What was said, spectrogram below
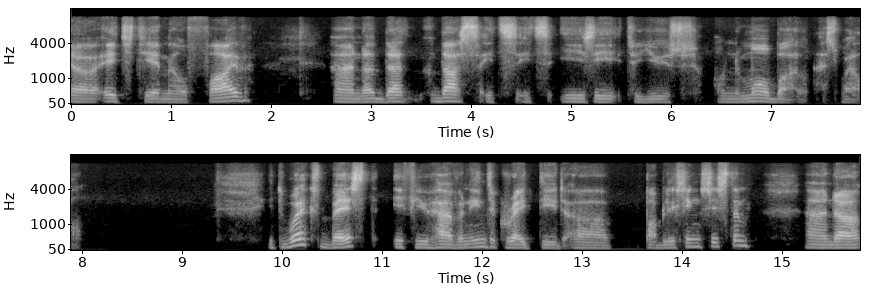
uh, HTML5 and uh, that thus it's it's easy to use on the mobile as well. It works best if you have an integrated uh, publishing system and uh,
